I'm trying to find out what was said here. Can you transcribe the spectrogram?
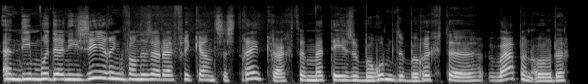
En die modernisering van de Zuid-Afrikaanse strijdkrachten... met deze beroemde, beruchte wapenorder...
